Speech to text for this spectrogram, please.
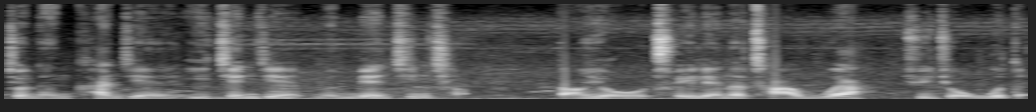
就能看见一间间门面精巧、挡有垂帘的茶屋呀、居酒屋等。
